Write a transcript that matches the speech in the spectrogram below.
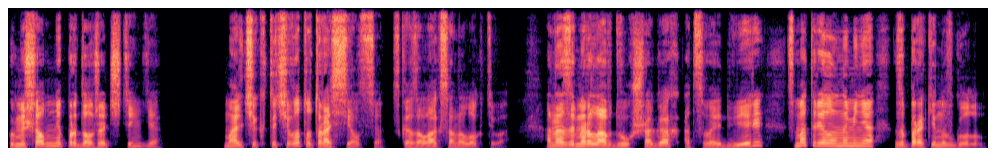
помешал мне продолжать чтение. «Мальчик, ты чего тут расселся?» — сказала Оксана Локтева. Она замерла в двух шагах от своей двери, смотрела на меня, запрокинув голову.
